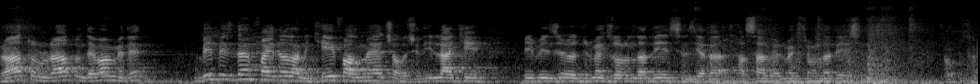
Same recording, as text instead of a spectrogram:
Rahat olun, rahat olun, devam edin. Birbirinizden faydalanın, keyif almaya çalışın. İlla ki birbirinizi öldürmek zorunda değilsiniz ya da hasar vermek zorunda değilsiniz. Çok güzel.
